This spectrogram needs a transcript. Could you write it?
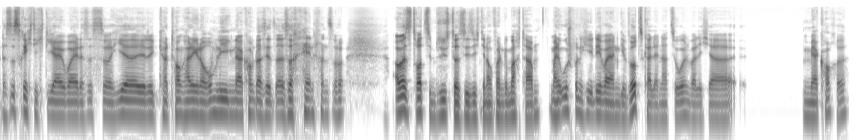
das ist richtig DIY. Das ist so, hier, den Karton hatte ich noch rumliegen, da kommt das jetzt also rein und so. Aber es ist trotzdem süß, dass sie sich den Aufwand gemacht haben. Meine ursprüngliche Idee war ja, einen Gewürzkalender zu holen, weil ich ja mehr koche,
